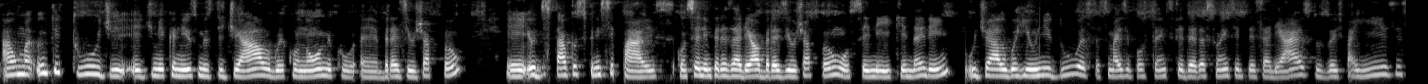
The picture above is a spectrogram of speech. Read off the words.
Há uma amplitude eh, de mecanismos de diálogo econômico Brasil-Japão, eu destaco os principais. Conselho Empresarial Brasil-Japão, ou CNI Kenarem. O diálogo reúne duas das mais importantes federações empresariais dos dois países.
